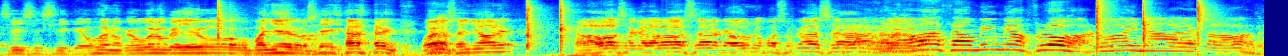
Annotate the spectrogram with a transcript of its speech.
Sí, sí, sí, qué bueno, qué bueno que llegó, compañero. Sí. Bueno, señores, calabaza, calabaza, cada uno para su casa. La bueno. calabaza a mí me afloja, no hay nada de calabaza.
